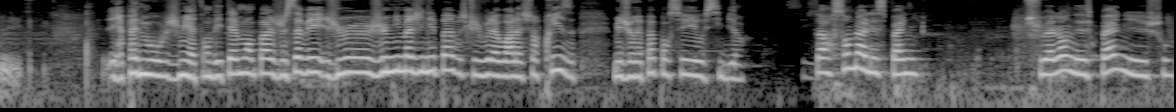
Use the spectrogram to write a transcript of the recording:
il n'y a pas de mots. Je m'y attendais tellement pas. Je savais, je je m'imaginais pas parce que je voulais avoir la surprise, mais j'aurais pas pensé aussi bien. Ça ressemble à l'Espagne. Je suis allée en Espagne et je trouve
